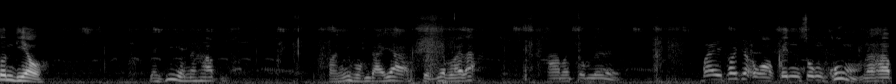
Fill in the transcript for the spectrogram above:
ต้นเดียว อย่างที่เห็นนะครับ ฝั่งนี้ผมดายาเสร็จเรียบร้อยแล้วพามาชมเลย ใบเขาจะออกเป็นทรงพุ่มนะครับ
